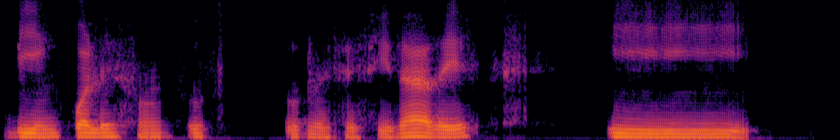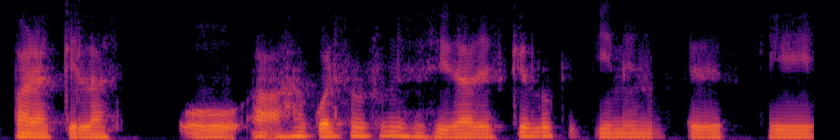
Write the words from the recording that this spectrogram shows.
bien cuáles son sus, sus necesidades y para que las, o, ajá, cuáles son sus necesidades, qué es lo que tienen ustedes que,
